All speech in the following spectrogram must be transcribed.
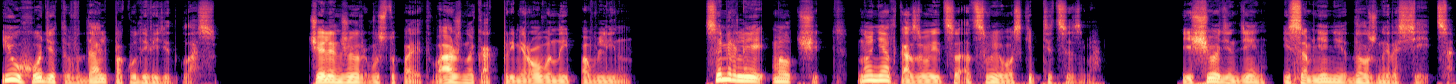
и уходит вдаль, покуда видит глаз. Челленджер выступает важно, как примированный павлин. Сэмерли молчит, но не отказывается от своего скептицизма. Еще один день, и сомнения должны рассеяться.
